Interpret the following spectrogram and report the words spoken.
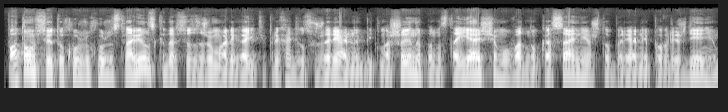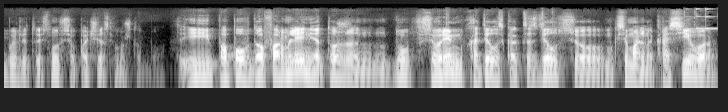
Потом все это хуже-хуже становилось, когда все зажимали гайки, приходилось уже реально бить машины по-настоящему, в одно касание, чтобы реальные повреждения были. То есть, ну, все по-честному, чтобы было. И по поводу оформления тоже, ну, все время хотелось как-то сделать все максимально красиво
